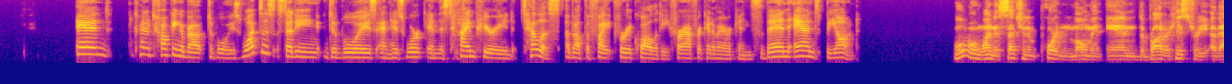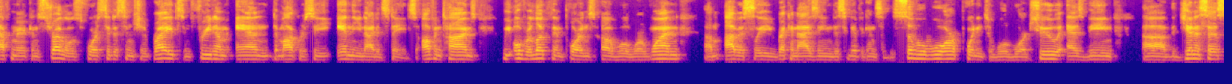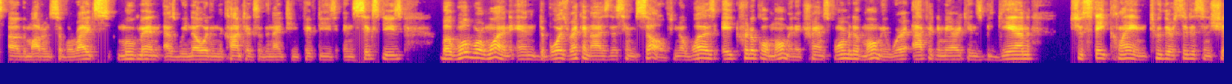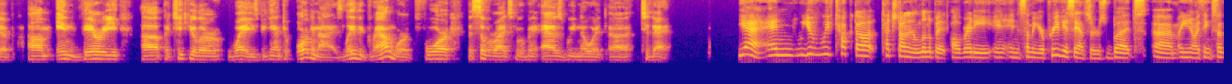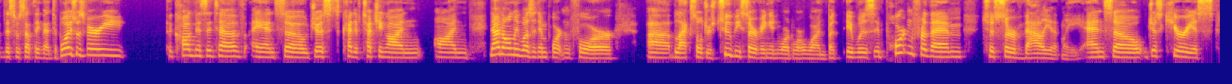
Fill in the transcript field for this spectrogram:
And kind of talking about Du Bois, what does studying Du Bois and his work in this time period tell us about the fight for equality for African Americans then and beyond? World War One is such an important moment in the broader history of African American struggles for citizenship rights and freedom and democracy in the United States. Oftentimes, we overlook the importance of World War One. Um, obviously, recognizing the significance of the Civil War, pointing to World War II as being uh, the genesis of the modern civil rights movement as we know it in the context of the 1950s and 60s. But World War One, and Du Bois recognized this himself, you know, was a critical moment, a transformative moment where African Americans began to stake claim to their citizenship um, in very uh, particular ways, began to organize, lay the groundwork for the civil rights movement as we know it uh, today. Yeah, and we've talked uh, touched on it a little bit already in, in some of your previous answers, but um, you know I think some, this was something that Du Bois was very cognizant of and so just kind of touching on on not only was it important for uh, black soldiers to be serving in world war one but it was important for them to serve valiantly. And so just curious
